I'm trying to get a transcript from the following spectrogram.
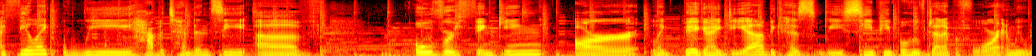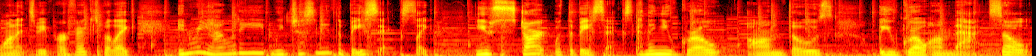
I feel like we have a tendency of overthinking our like big idea because we see people who've done it before and we want it to be perfect but like in reality we just need the basics like you start with the basics and then you grow on those you grow on that so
